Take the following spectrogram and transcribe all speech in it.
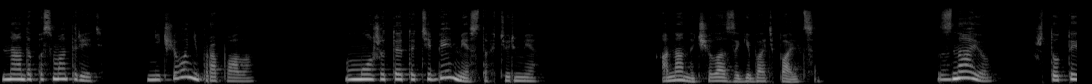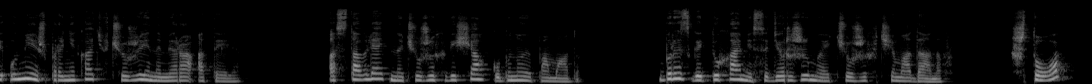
«Надо посмотреть, Ничего не пропало? Может, это тебе место в тюрьме? Она начала загибать пальцы. Знаю, что ты умеешь проникать в чужие номера отеля, оставлять на чужих вещах губную помаду, брызгать духами содержимое чужих чемоданов. Что?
